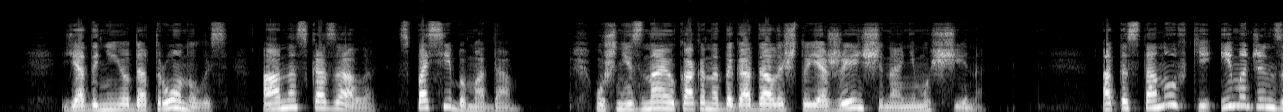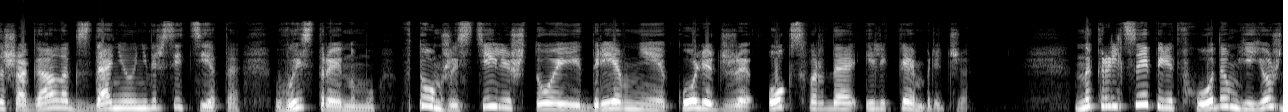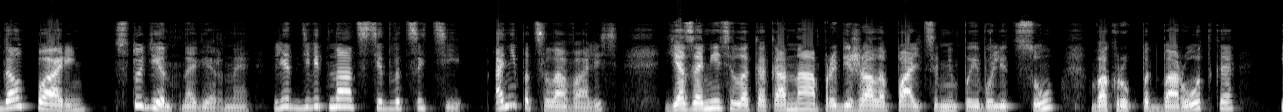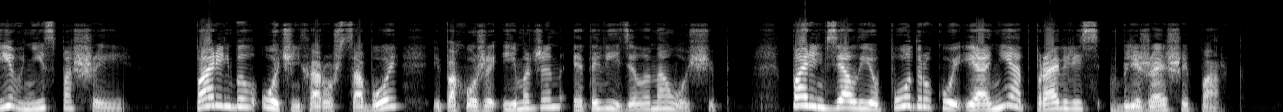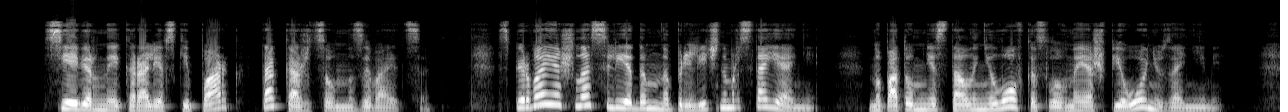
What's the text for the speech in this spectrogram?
Я до нее дотронулась, а она сказала «Спасибо, мадам». Уж не знаю, как она догадалась, что я женщина, а не мужчина. От остановки Имаджин зашагала к зданию университета, выстроенному в том же стиле, что и древние колледжи Оксфорда или Кембриджа. На крыльце перед входом ее ждал парень, студент, наверное, лет девятнадцати-двадцати. Они поцеловались. Я заметила, как она пробежала пальцами по его лицу, вокруг подбородка и вниз по шее. Парень был очень хорош собой, и, похоже, Имаджин это видела на ощупь. Парень взял ее под руку, и они отправились в ближайший парк. Северный Королевский парк, так, кажется, он называется. Сперва я шла следом на приличном расстоянии, но потом мне стало неловко, словно я шпионю за ними.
